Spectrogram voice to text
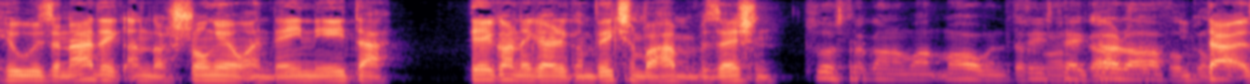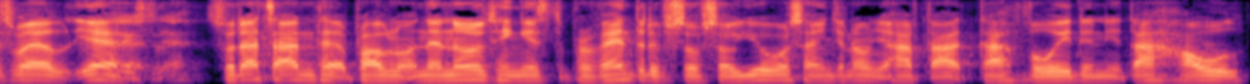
who is an addict and they're strung out and they need that, they're going to get a conviction for having possession. plus they're going to want more when the police gonna take that off. That as well, yeah. Yeah. So that's adding to a problem. And then another thing is the preventative stuff. So you were saying, you know, you have that that void in you, that hole,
